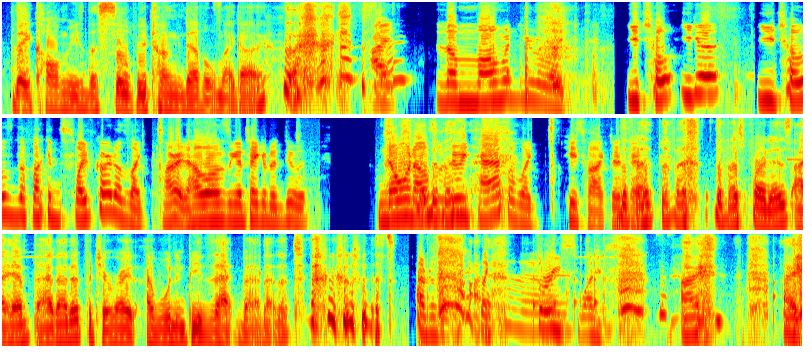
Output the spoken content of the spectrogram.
They call me the silver tongue devil, my guy. I the moment you were like you chose you get you chose the fucking swipe card, I was like, alright, how long is it gonna take him to do it? No one else was best- doing tasks, I'm like, he's fucked. the, best, the best, the best part is I am bad at it, but you're right. I wouldn't be that bad at it. I'm just like, like three swipes. I, I,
